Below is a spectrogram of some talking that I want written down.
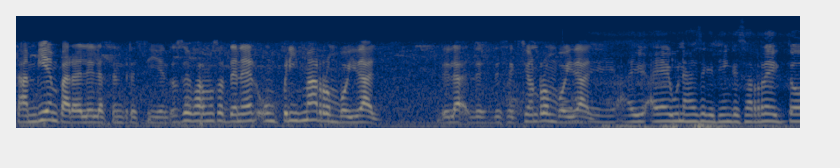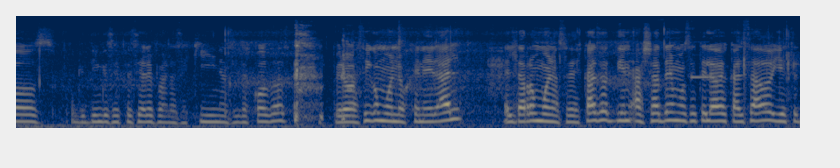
también paralelas entre sí. Entonces vamos a tener un prisma romboidal, de, sección romboidal. Eh, hay, algunas veces que tienen que ser rectos, que tienen que ser especiales para las esquinas y esas cosas, pero así como en lo general, el terrón, bueno, se descalza, allá tenemos este lado descalzado y este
